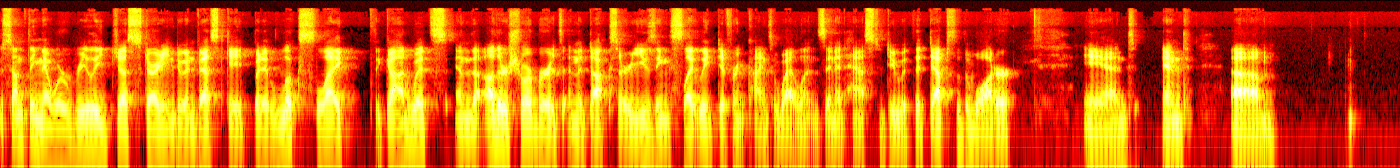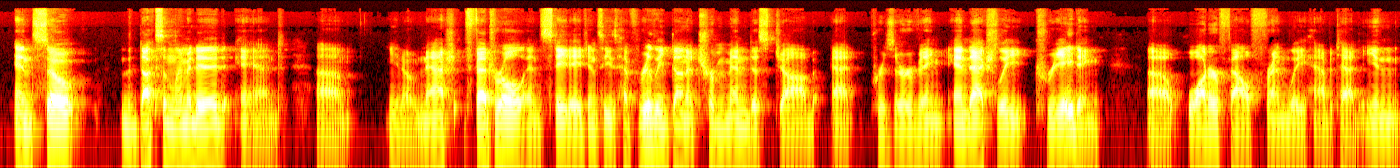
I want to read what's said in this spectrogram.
something that we're really just starting to investigate, but it looks like the godwits and the other shorebirds and the ducks are using slightly different kinds of wetlands, and it has to do with the depth of the water, and and um, and so the Ducks Unlimited and um, you know, Nash, federal and state agencies have really done a tremendous job at preserving and actually creating uh, waterfowl friendly habitat in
